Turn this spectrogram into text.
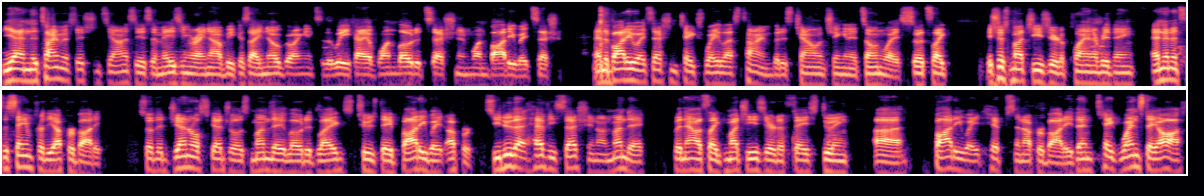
Yeah, and the time efficiency honestly is amazing right now because I know going into the week I have one loaded session and one body weight session. And the body weight session takes way less time, but is challenging in its own way. So it's like it's just much easier to plan everything. And then it's the same for the upper body. So the general schedule is Monday loaded legs, Tuesday body weight upper. So you do that heavy session on Monday, but now it's like much easier to face doing uh, body weight hips and upper body. Then take Wednesday off.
